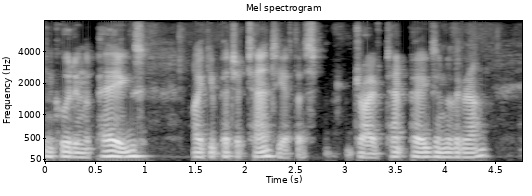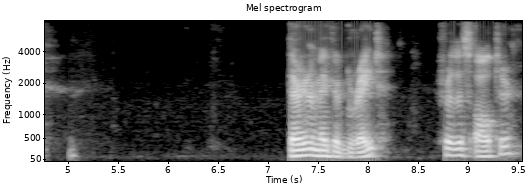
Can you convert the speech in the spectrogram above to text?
including the pegs. Like you pitch a tent, you have to drive tent pegs into the ground. They're going to make a grate for this altar,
